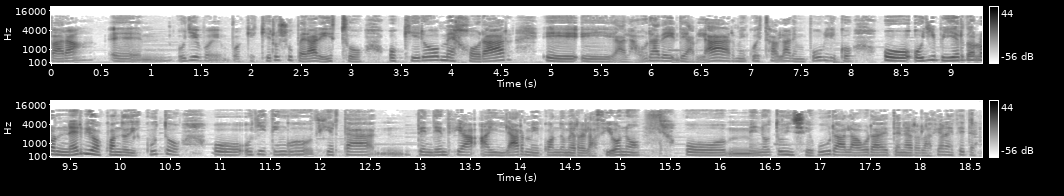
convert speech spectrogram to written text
para, eh, oye, pues, pues, que quiero superar esto, o quiero mejorar eh, eh, a la hora de, hablar, me cuesta hablar en público, o oye, pierdo los nervios cuando discuto, o oye, tengo cierta tendencia a aislarme cuando me relaciono, o me noto insegura a la hora de tener relaciones, etcétera.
